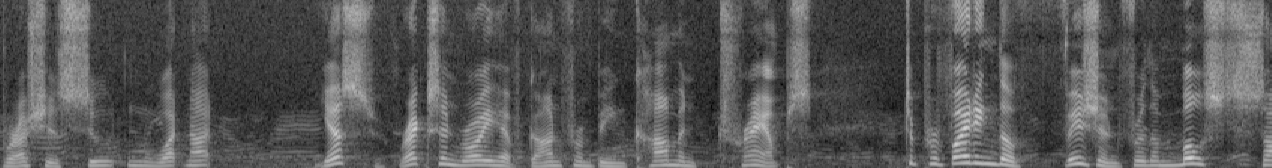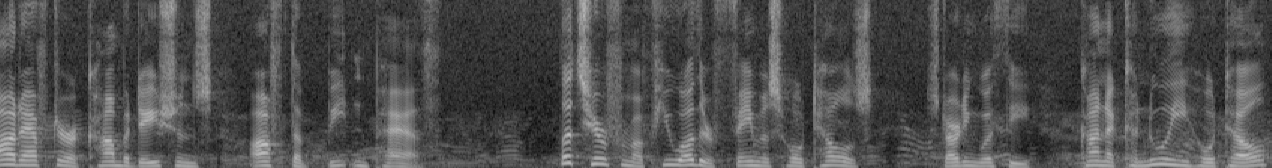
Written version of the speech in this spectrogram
brush his suit and whatnot? Yes, Rex and Roy have gone from being common tramps to providing the vision for the most sought after accommodations off the beaten path. Let's hear from a few other famous hotels, starting with the Kanakanui Hotel,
